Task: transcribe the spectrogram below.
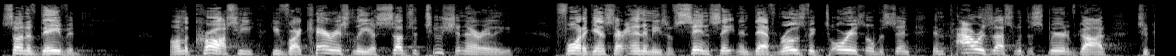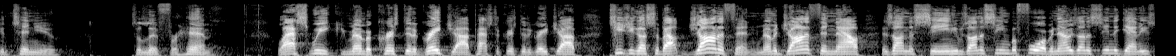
Son of David. On the cross, he, he vicariously, a substitutionarily, fought against our enemies of sin, Satan, and death, rose victorious over sin, empowers us with the Spirit of God to continue to live for Him. Last week, you remember Chris did a great job, Pastor Chris did a great job teaching us about Jonathan. Remember, Jonathan now is on the scene. He was on the scene before, but now he's on the scene again. He's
